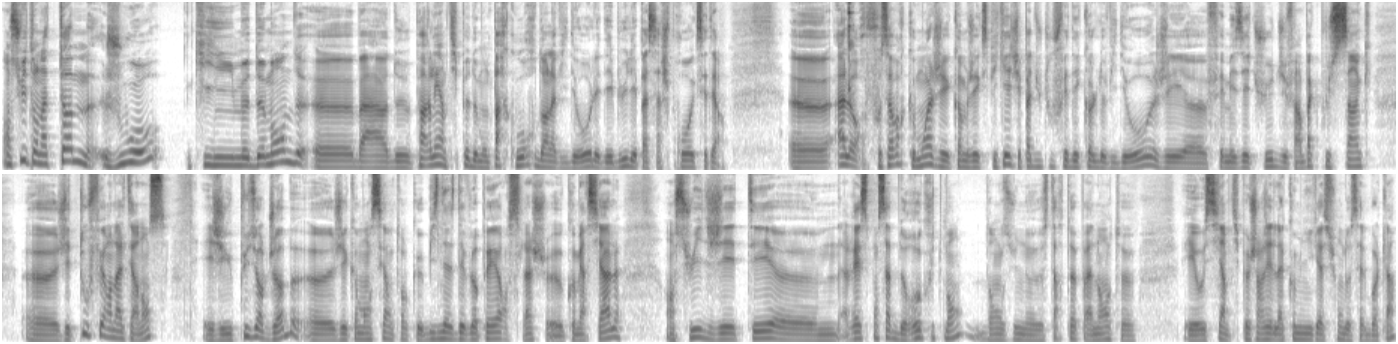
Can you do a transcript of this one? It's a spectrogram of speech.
Ensuite, on a Tom Jouot qui me demande euh, bah, de parler un petit peu de mon parcours dans la vidéo, les débuts, les passages pro, etc. Euh, alors, faut savoir que moi, comme j'ai expliqué, j'ai pas du tout fait d'école de vidéo. J'ai euh, fait mes études, j'ai fait un bac plus 5. Euh, j'ai tout fait en alternance et j'ai eu plusieurs jobs. j'ai commencé en tant que business developer slash commercial. Ensuite, j'ai été responsable de recrutement dans une startup à Nantes et aussi un petit peu chargé de la communication de cette boîte-là.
